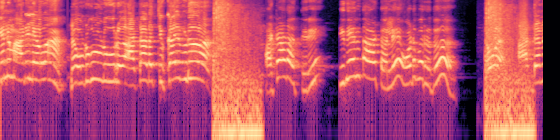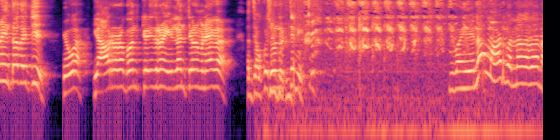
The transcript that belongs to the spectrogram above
ಏನು ಮಾಡಿಲ್ಲ ಅವ ನಾ ಹುಡುಗರು ಹುಡುಗರು ಆಟ ಆಡ ಕೈ ಬಿಡು. ಆಟ ಆಡತ್ತೀರಿ? ಇದೆಂತ ಆಟ ಅಲ್ಲೇ ಓಡ್ ಬರೋದು? ಅವ್ವ ಆಟನೇ ಇಂಥದೈತಿ ಯವ್ವ ಯಾರ ಬಂದ್ ಕೇಳಿದ್ರ ಇಲ್ಲ ಅಂತ ಹೇಳಿ ಮನ್ಯಾಗ. ಜೊಕ್ಕಸ್ಕೊಂಡ್ ಇರ್ತೀನಿ ಇವ ಏನೋ ಮಾಡ್ ಬಂದಾಗ ಅದಾನ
